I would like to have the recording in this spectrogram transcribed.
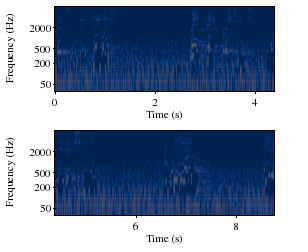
Scripture do tell us that as Christians, when we do sin, that we have a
